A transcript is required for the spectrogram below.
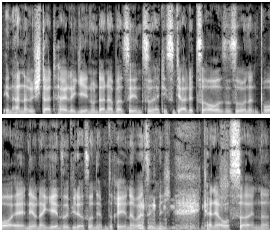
in andere Stadtteile gehen und dann aber sehen, so, die sind ja alle zu Hause, so, und dann, boah, ey, nee, und dann gehen sie wieder so in dem Dreh, ne, weiß ich nicht. kann ja auch sein, ne.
